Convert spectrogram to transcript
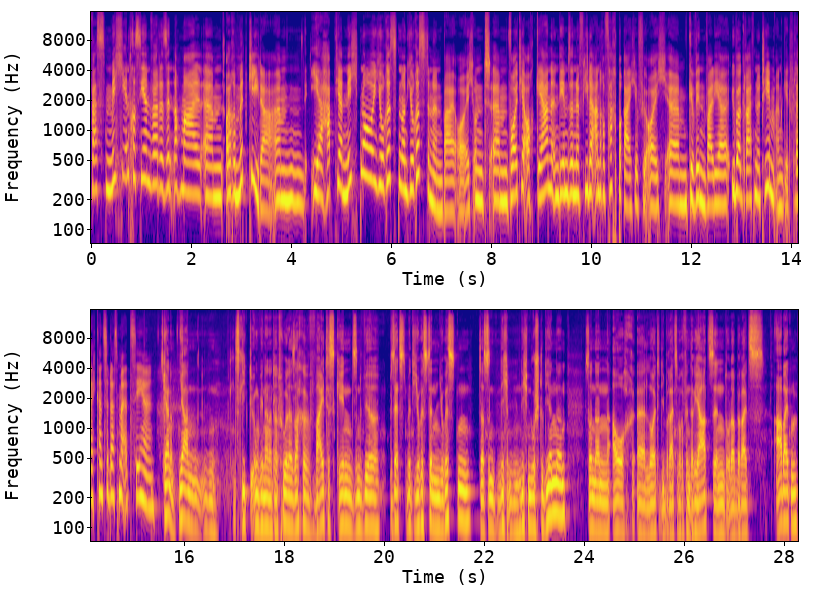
Was mich interessieren würde, sind nochmal ähm, eure Mitglieder. Ähm, ihr habt ja nicht nur Juristen und Juristinnen bei euch und ähm, wollt ja auch gerne in dem Sinne viele andere Fachbereiche für euch ähm, gewinnen, weil ihr übergreifende Themen angeht. Vielleicht kannst du das mal erzählen. Gerne. Ja, es liegt irgendwie in der Natur der Sache. Weitestgehend sind wir besetzt mit Juristinnen und Juristen. Das sind nicht, nicht nur Studierende, sondern auch äh, Leute, die bereits im Referendariat sind oder bereits arbeiten.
